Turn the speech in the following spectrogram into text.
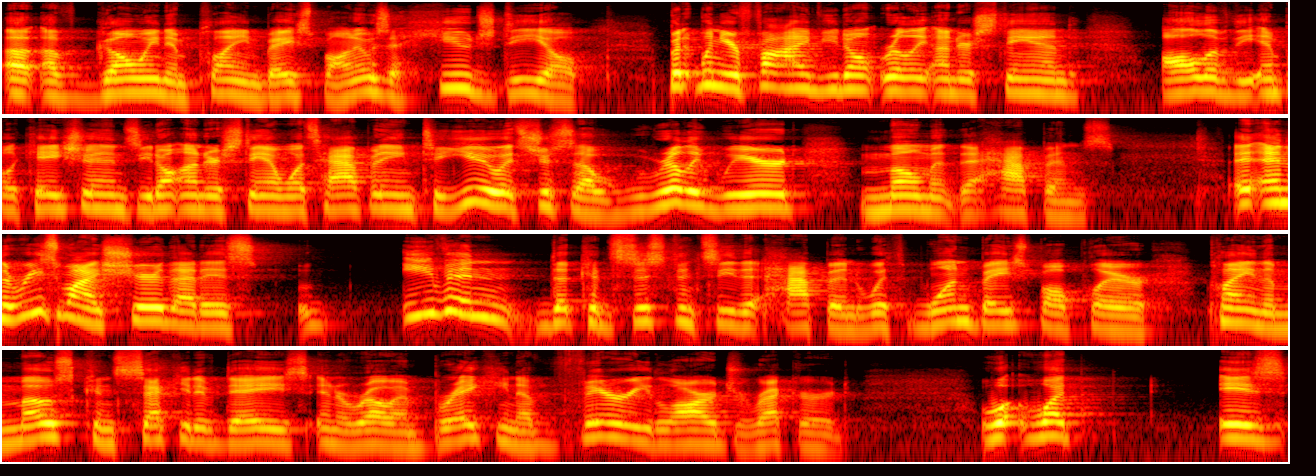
of, of going and playing baseball. And it was a huge deal. But when you're five, you don't really understand all of the implications. You don't understand what's happening to you. It's just a really weird moment that happens. And the reason why I share that is even the consistency that happened with one baseball player playing the most consecutive days in a row and breaking a very large record. What, what is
